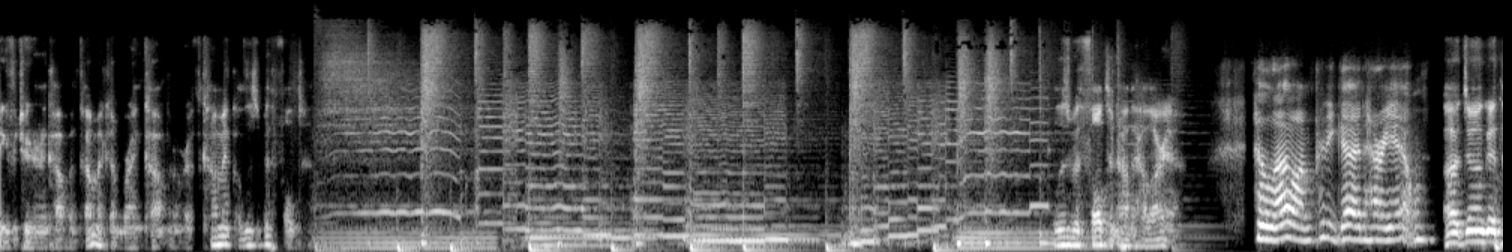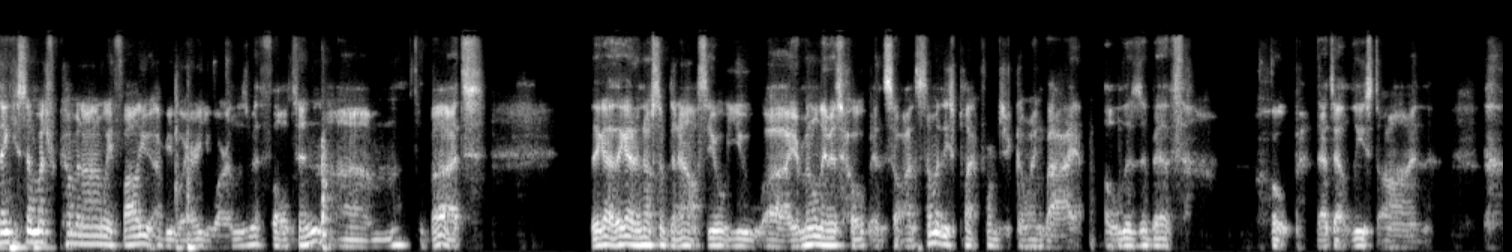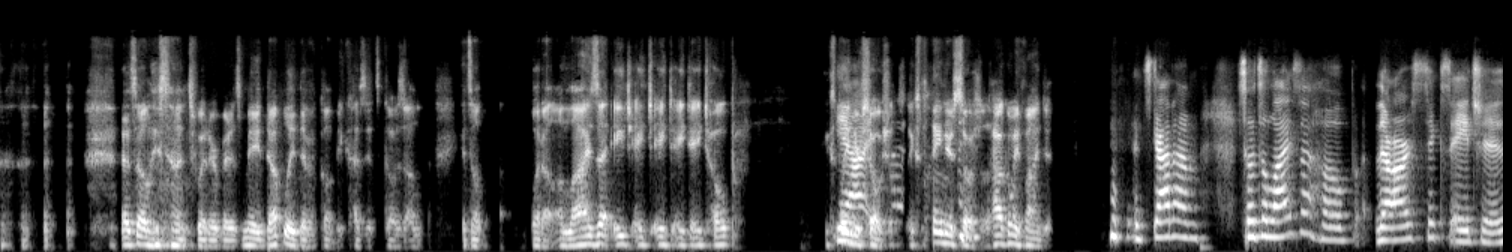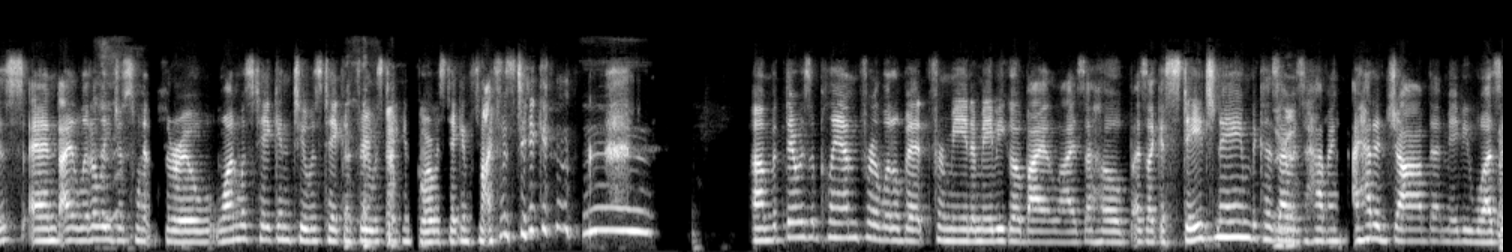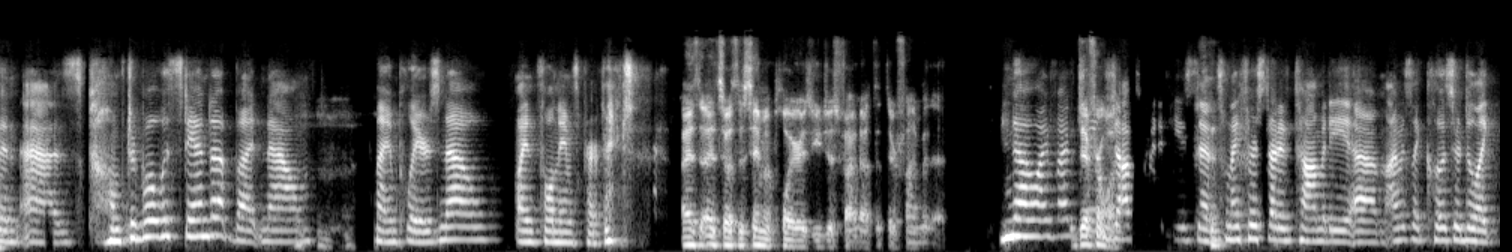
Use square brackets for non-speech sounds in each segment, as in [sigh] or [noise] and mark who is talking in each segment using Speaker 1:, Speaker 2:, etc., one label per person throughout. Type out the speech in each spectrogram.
Speaker 1: Thank you for tuning in to Cop and Comic. I'm Brian Coppin with comic Elizabeth Fulton. Elizabeth Fulton, how the hell are you?
Speaker 2: Hello, I'm pretty good. How are you?
Speaker 1: Uh, doing good. Thank you so much for coming on. We follow you everywhere. You are Elizabeth Fulton, um, but they got they got to know something else. You you uh, your middle name is Hope, and so on some of these platforms you're going by Elizabeth Hope. That's at least on [laughs] that's at least on Twitter, but it's made doubly difficult because it goes it's a what a Eliza H H H H H Hope. Explain yeah, your socials. [laughs] Explain your socials. How can we find it?
Speaker 2: It's got um so it's Eliza Hope. There are six H's and I literally just went through one was taken, two was taken, three was taken, four was taken, [laughs] five was taken. Um, but there was a plan for a little bit for me to maybe go by Eliza Hope as like a stage name because okay. I was having I had a job that maybe wasn't as comfortable with stand up, but now my employers know my full name's perfect. [laughs]
Speaker 1: And so it's the same employers. You just found out that they're fine with it.
Speaker 2: No, I've I've different jobs quite a few since when I first started comedy. Um, I was like closer to like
